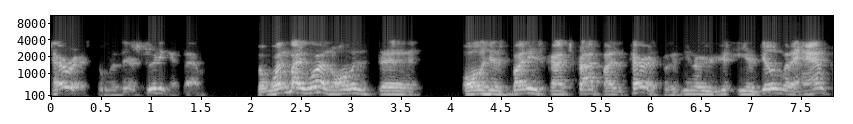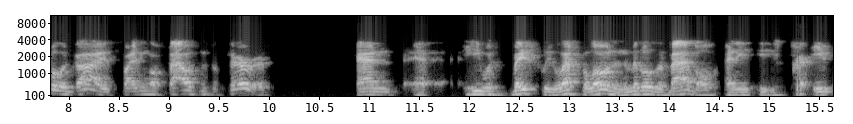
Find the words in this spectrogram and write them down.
terrorists who were there shooting at them. But one by one, all his uh, all his buddies got shot by the terrorists because you know you're, you're dealing with a handful of guys fighting off thousands of terrorists, and uh, he was basically left alone in the middle of the battle, and he, he, he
